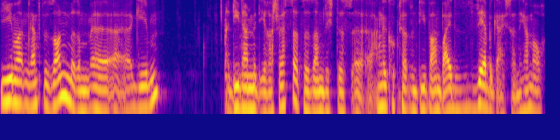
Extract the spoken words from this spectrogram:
jemandem ganz Besonderem äh, äh geben die dann mit ihrer Schwester zusammen sich das äh, angeguckt hat und die waren beide sehr begeistert. Die haben auch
